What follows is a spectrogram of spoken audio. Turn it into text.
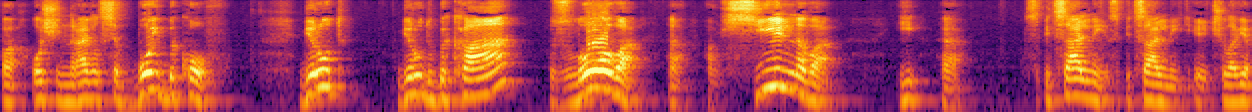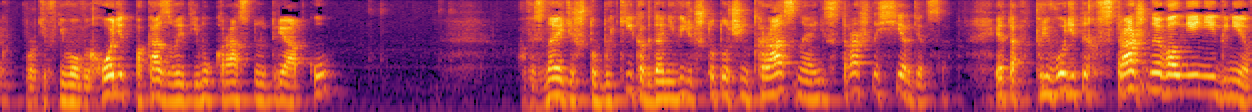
э, очень нравился бой быков. Берут, берут быка, злого, сильного, и э, специальный, специальный э, человек против него выходит, показывает ему красную тряпку. А вы знаете, что быки, когда они видят что-то очень красное, они страшно сердятся. Это приводит их в страшное волнение и гнев.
